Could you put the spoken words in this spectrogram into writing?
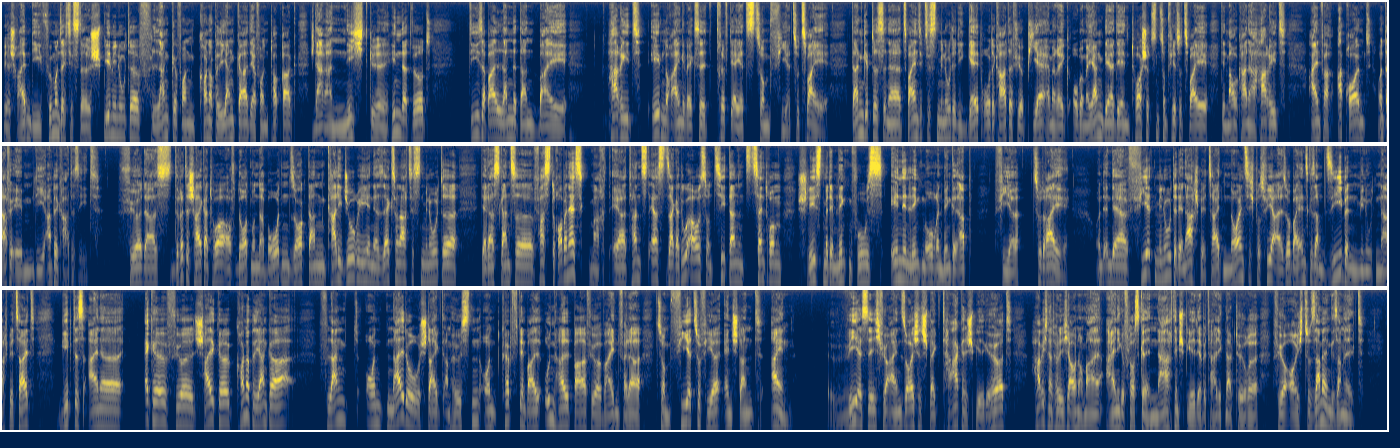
Wir schreiben die 65. Spielminute, Flanke von Konopeljanka, der von Toprak daran nicht gehindert wird. Dieser Ball landet dann bei Harit, eben noch eingewechselt, trifft er jetzt zum 4 zu 2. Dann gibt es in der 72. Minute die gelb-rote Karte für Pierre-Emerick Aubameyang, der den Torschützen zum 4 zu 2, den Marokkaner Harit, einfach abräumt und dafür eben die Ampelkarte sieht. Für das dritte Schalker Tor auf Dortmunder Boden sorgt dann Caligiuri in der 86. Minute der das Ganze fast Robbenesk macht. Er tanzt erst Sagadu aus und zieht dann ins Zentrum, schließt mit dem linken Fuß in den linken oberen Winkel ab. 4 zu 3. Und in der vierten Minute der Nachspielzeit, 90 plus 4 also, bei insgesamt sieben Minuten Nachspielzeit, gibt es eine Ecke für Schalke. Konopeljanka flankt und Naldo steigt am höchsten und köpft den Ball unhaltbar für Weidenfeller zum 4 zu 4 Endstand ein. Wie es sich für ein solches Spektakelspiel gehört, habe ich natürlich auch nochmal einige Floskeln nach dem Spiel der beteiligten Akteure für euch zusammengesammelt.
